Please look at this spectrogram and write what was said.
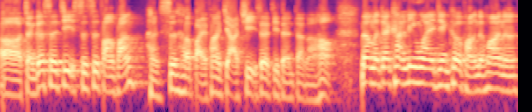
呃，整个设计四四方方，很适合摆放家具设计等等了哈。那我们再看另外一间客房的话呢，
